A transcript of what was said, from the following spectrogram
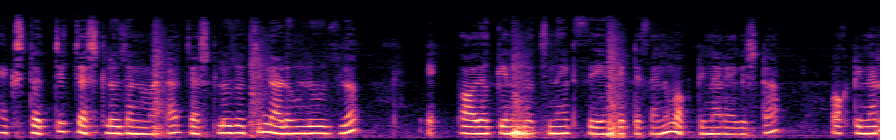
నెక్స్ట్ వచ్చి చెస్ట్ లూజ్ అనమాట చెస్ట్ లూజ్ వచ్చి నడుము లూజ్లో పావుదక్క ఎనిమిది వచ్చింది కాబట్టి సేమ్ పెట్టేశాను. ఒకటిన్నర ఎగస్ట్రా ఒకటిన్నర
